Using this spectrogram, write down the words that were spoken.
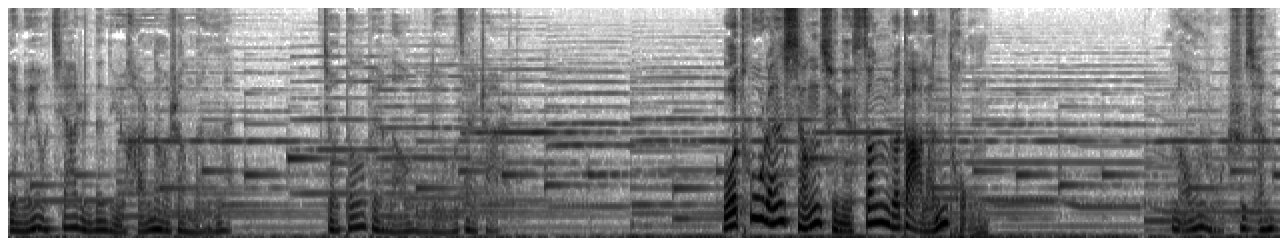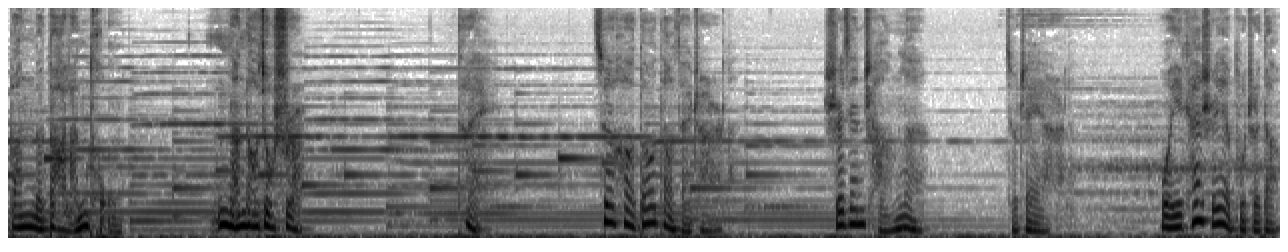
也没有家人的女孩闹上门来，就都被老鲁留在这儿了。我突然想起那三个大蓝桶，老鲁之前搬的大蓝桶，难道就是？对，最后都倒在这儿了。时间长了，就这样了。我一开始也不知道。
